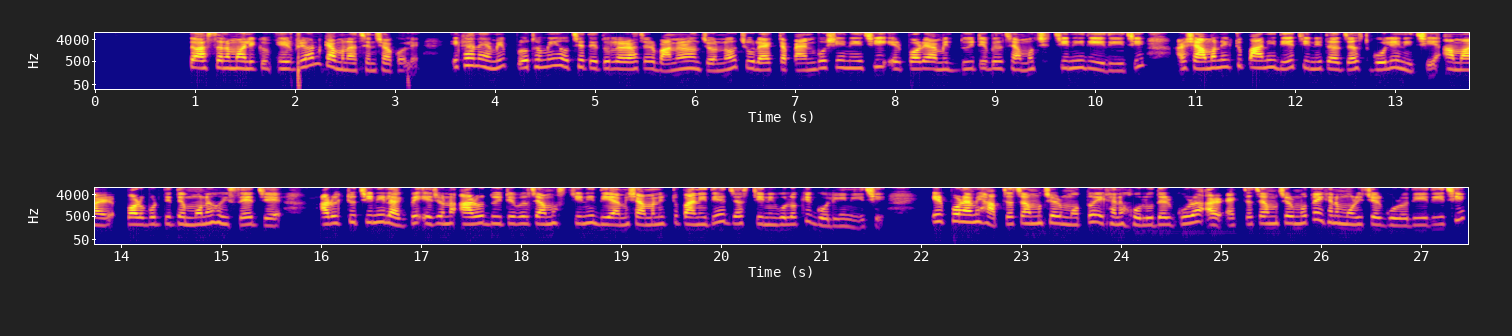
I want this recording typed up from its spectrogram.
তো আসসালামু আলাইকুম এভরিওয়ান, কেমন আছেন সকলে? এখানে আমি প্রথমেই হচ্ছে তেঁতুলের আচার বানানোর জন্য চুলা একটা প্যান বসিয়ে নিয়েছি। এরপরে আমি দুই টেবিল চামচ চিনি দিয়ে দিয়েছি। আর সামান্য একটু পানি দিয়ে চিনিটা জাস্ট গলিয়ে নিচ্ছি। আমার পরবর্তীতে মনে হয়েছে যে আরও একটু চিনি লাগবে। এজন্য আরও দুই টেবিল চামচ চিনি দিয়ে আমি সামান্য একটু পানি দিয়ে জাস্ট চিনিগুলোকে গলিয়ে নিয়েছি। এরপর আমি ১/২ চা চামচের মতো এখানে হলুদের গুঁড়া আর ১ চা চামচের মতো এখানে মরিচের গুঁড়ো দিয়ে দিয়েছি।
